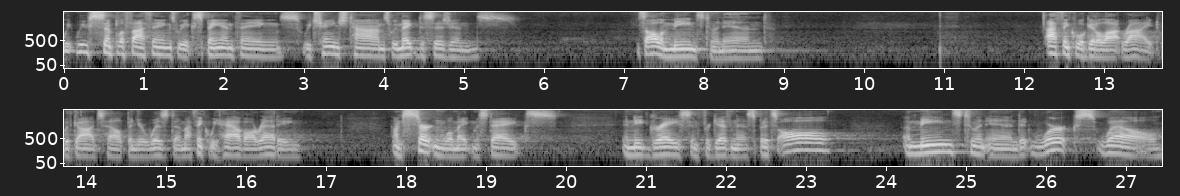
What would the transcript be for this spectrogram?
We, we simplify things, we expand things, we change times, we make decisions. It's all a means to an end. I think we'll get a lot right with God's help and your wisdom. I think we have already. I'm certain we'll make mistakes and need grace and forgiveness, but it's all a means to an end. It works well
